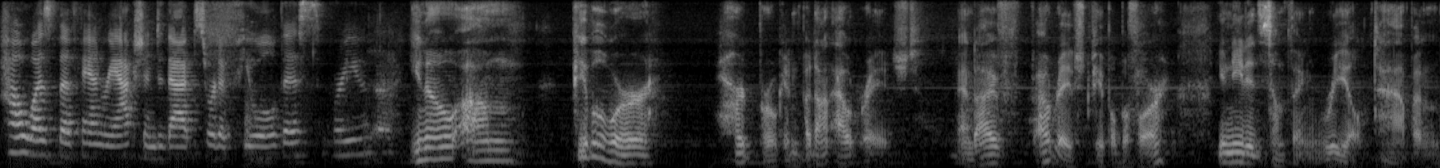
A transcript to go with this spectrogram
how was the fan reaction? Did that sort of fuel this for you? You know, um, people were heartbroken, but not outraged. And I've outraged people before. You needed something real to happen,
